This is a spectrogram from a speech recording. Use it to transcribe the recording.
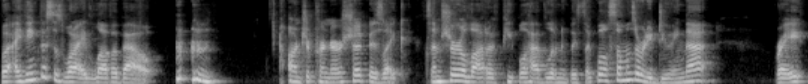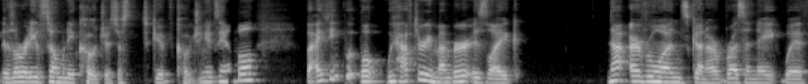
but I think this is what I love about entrepreneurship is like because i'm sure a lot of people have lived in a place like well someone's already doing that right there's already so many coaches just to give coaching mm-hmm. example but i think what, what we have to remember is like not everyone's gonna resonate with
